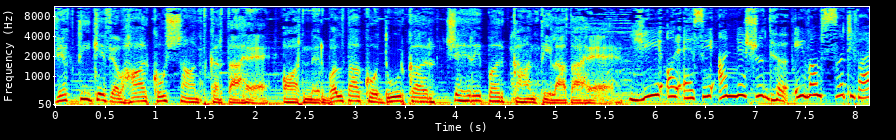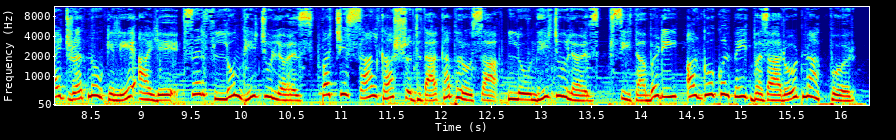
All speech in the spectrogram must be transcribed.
व्यक्ति के व्यवहार को शांत करता है और निर्बलता को दूर कर चेहरे पर कांति लाता है। ये और ऐसे अन्य शुद्ध एवं सर्टिफाइड रत्नों के लिए आइए। सिर्फ़ लोंधी ज्वेलर्स 25 साल का शुद्धता का भरोसा। लोंधी ज्वेलर्स सीताबड़ी और गोकुल पेट बाज़ार रोड नागपुर।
